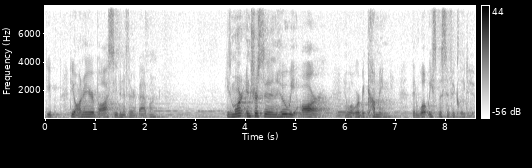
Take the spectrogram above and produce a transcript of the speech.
Do you, do you honor your boss even if they're a bad one? He's more interested in who we are and what we're becoming than what we specifically do.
